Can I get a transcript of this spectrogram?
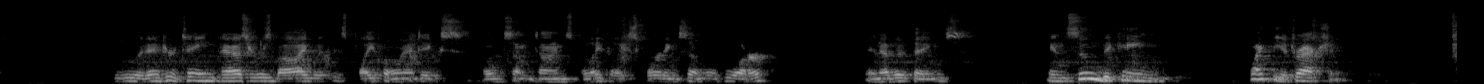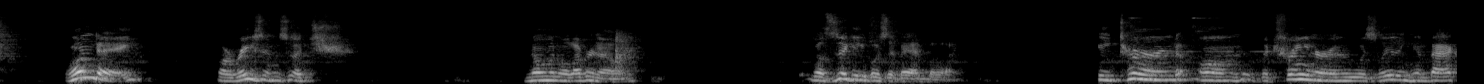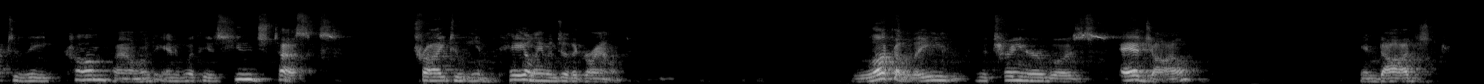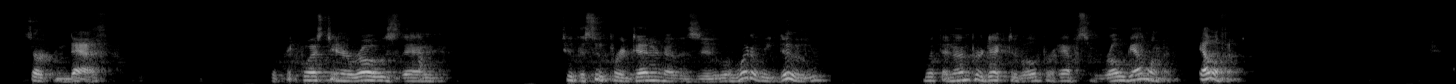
He would entertain passersby with his playful antics, oh, sometimes playfully squirting some with water and other things, and soon became quite the attraction. One day, for reasons which no one will ever know, well, Ziggy was a bad boy. He turned on the trainer who was leading him back to the compound and with his huge tusks tried to impale him into the ground. Luckily, the trainer was agile and dodged certain death. But the question arose then to the superintendent of the zoo, well, what do we do with an unpredictable, perhaps rogue element, elephant?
